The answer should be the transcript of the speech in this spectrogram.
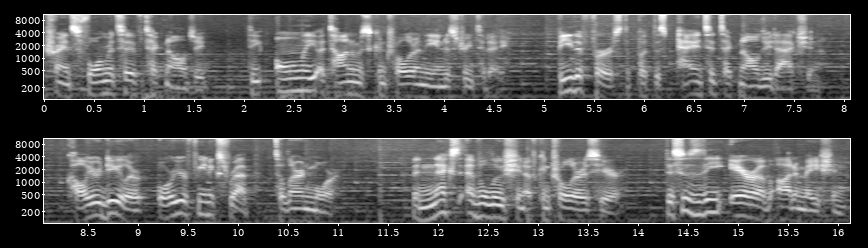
Transformative technology, the only autonomous controller in the industry today. Be the first to put this patented technology to action. Call your dealer or your Feniex rep to learn more. The next evolution of controller is here. This is the era of automation,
